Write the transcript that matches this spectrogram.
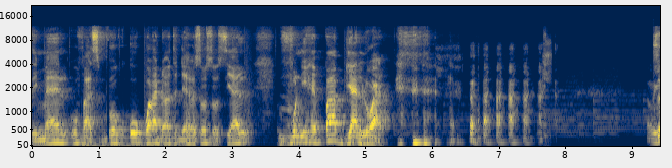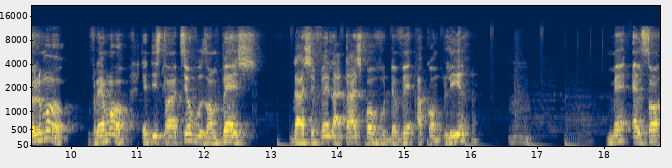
emails ou Facebook ou quoi d'autre des réseaux sociaux, vous n'irez pas bien loin. Oui. Seulement, vraiment, les distractions vous empêchent d'achever la tâche que vous devez accomplir, Mhm. mais elles sont,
